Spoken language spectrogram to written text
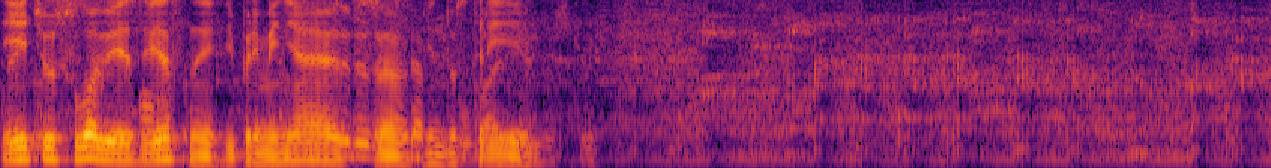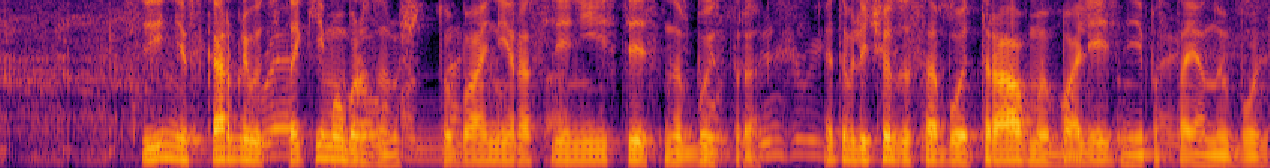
и эти условия известны и применяются индустрией. Свиньи вскармливаются таким образом, чтобы они росли неестественно быстро. Это влечет за собой травмы, болезни и постоянную боль.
